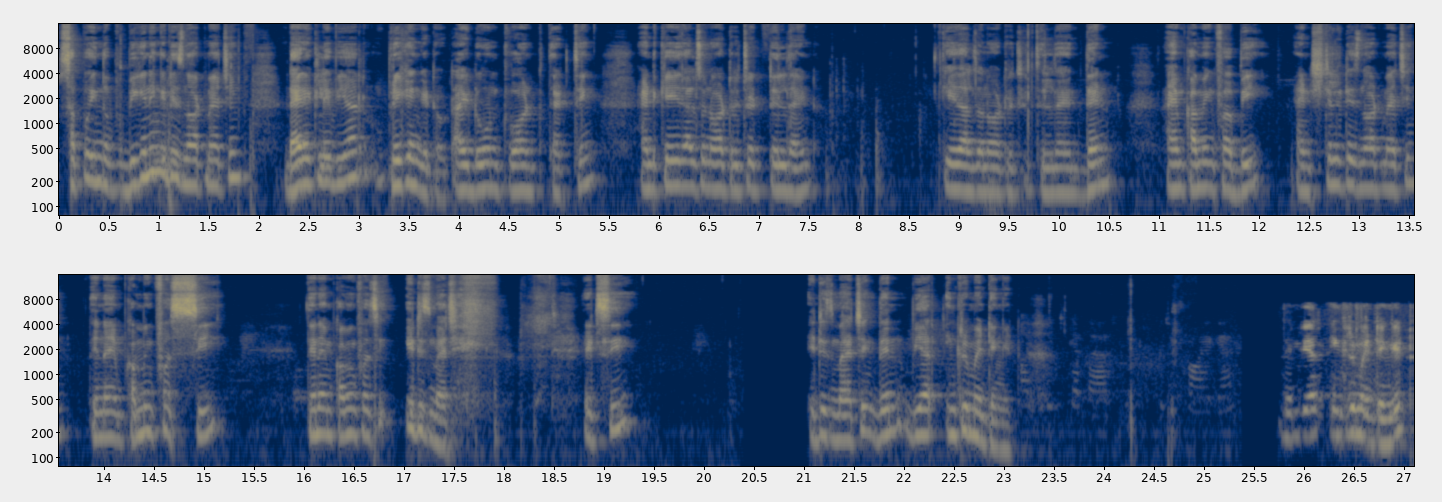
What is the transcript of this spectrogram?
suppose in the beginning it is not matching directly we are breaking it out. I don't want that thing. And k is also not reached till the end. K is also not reached till the end. Then i am coming for b and still it is not matching. Then i am coming for c. Then i'm coming for c. It is matching. It's c. It is matching. Then we are incrementing it. Then we are incrementing it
